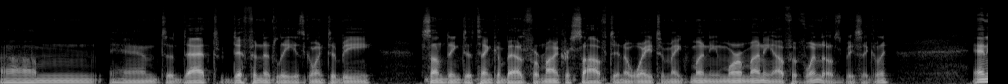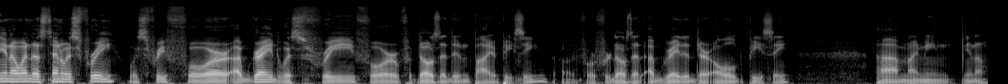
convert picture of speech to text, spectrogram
Um, and that definitely is going to be something to think about for Microsoft in a way to make money, more money off of Windows, basically. And you know, Windows 10 was free, was free for upgrade, was free for, for those that didn't buy a PC, or for, for those that upgraded their old PC. Um, I mean, you know,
